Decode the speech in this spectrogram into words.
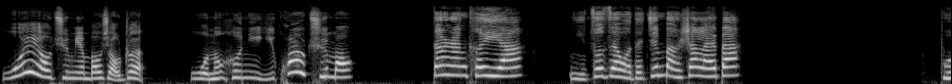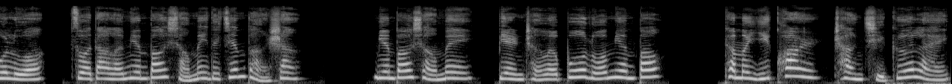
我也要去面包小镇，我能和你一块儿去吗？当然可以啊！你坐在我的肩膀上来吧。菠萝。坐到了面包小妹的肩膀上，面包小妹变成了菠萝面包，他们一块儿唱起歌来：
